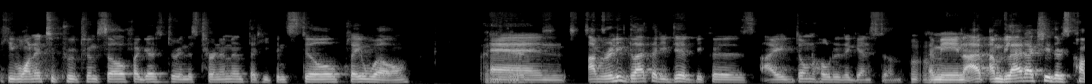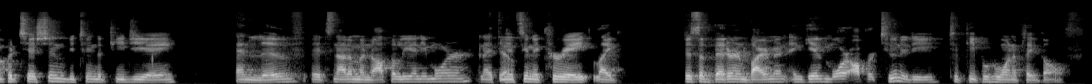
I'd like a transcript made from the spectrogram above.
He wanted to prove to himself, I guess, during this tournament that he can still play well. And I'm really glad that he did because I don't hold it against him. Mm-mm. I mean, I, I'm glad actually there's competition between the PGA and LIV. It's not a monopoly anymore, and I think Yeah. it's going to create like just a better environment and give more opportunity to people who want to play golf.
